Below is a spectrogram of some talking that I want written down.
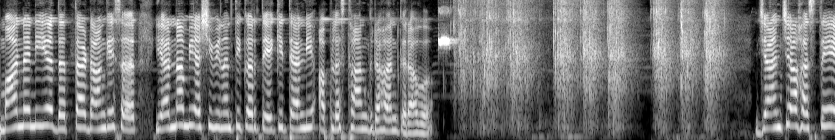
माननीय दत्ता डांगे सर यांना मी अशी विनंती करते की त्यांनी आपलं स्थान ग्रहण करावं. ज्यांच्या हस्ते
